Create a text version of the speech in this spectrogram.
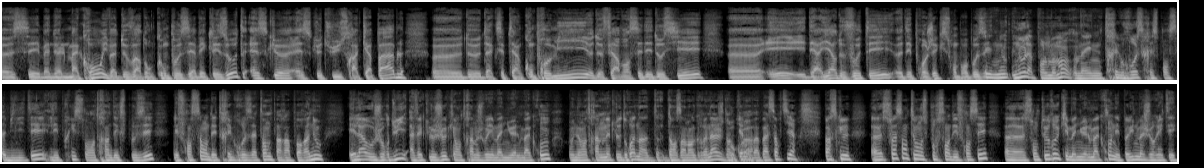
euh, c'est Emmanuel Macron. Il va devoir donc composer avec les autres. Est-ce que, est-ce que tu seras capable euh, de- d'accepter un compromis, de faire avancer des dossiers euh, et, et derrière de voter euh, des projets qui seront proposés? Nous, nous, là, pour le moment, on a une très grosse responsabilité. Les prix sont en train d'exploser. Les Français ont des très grosses attentes par rapport à nous. Et là, aujourd'hui, avec le jeu qui est en train de jouer Emmanuel Macron, on est en train de mettre le droit dans, un engrenage dans lequel Pourquoi on va pas sortir. Parce que euh, 71% des Français euh, sont heureux qu'Emmanuel Macron n'ait pas eu une majorité.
